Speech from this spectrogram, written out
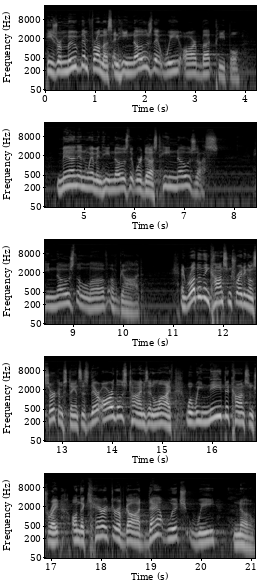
He's removed them from us, and He knows that we are but people. Men and women, He knows that we're dust. He knows us. He knows the love of God. And rather than concentrating on circumstances, there are those times in life where we need to concentrate on the character of God, that which we know.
